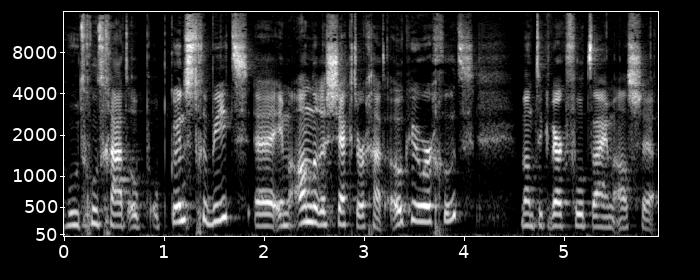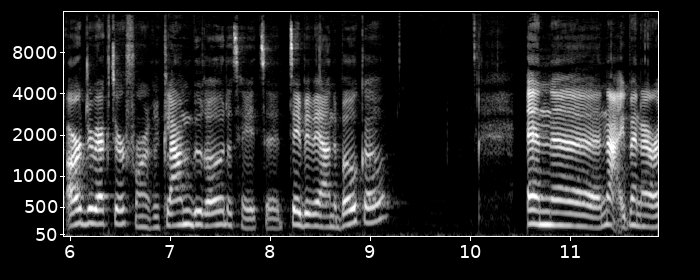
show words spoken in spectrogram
hoe het goed gaat op, op kunstgebied. in mijn andere sector gaat ook heel erg goed. Want ik werk fulltime als art director voor een reclamebureau. Dat heet TBW aan de Boko. En uh, nou, ik ben er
